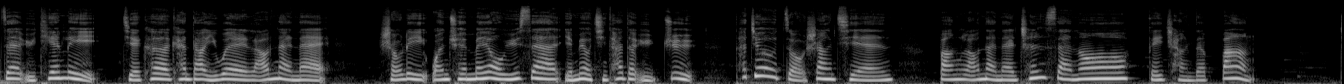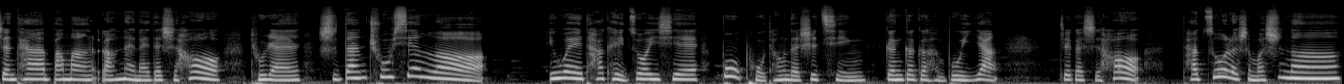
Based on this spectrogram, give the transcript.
在雨天里，杰克看到一位老奶奶。手里完全没有雨伞，也没有其他的雨具，他就走上前帮老奶奶撑伞哦，非常的棒。正他帮忙老奶奶的时候，突然史丹出现了，因为他可以做一些不普通的事情，跟哥哥很不一样。这个时候，他做了什么事呢？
